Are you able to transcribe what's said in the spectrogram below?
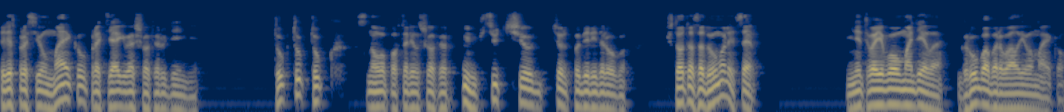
Переспросил Майкл, протягивая шоферу деньги. Тук-тук-тук, снова повторил шофер. Всю черт побери дорогу. Что-то задумали, сэр? Не твоего ума дело, грубо оборвал его Майкл.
